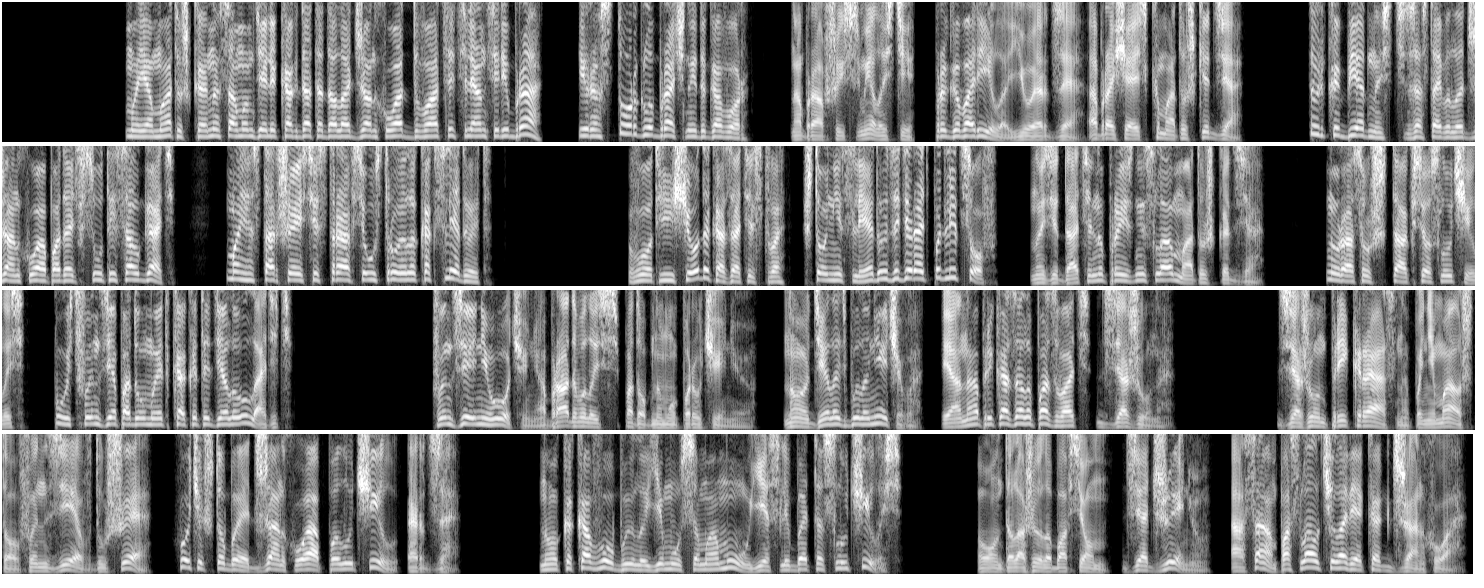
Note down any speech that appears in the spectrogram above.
Моя матушка на самом деле когда-то дала Джанхуа 20 лян серебра и расторгла брачный договор». Набравшись смелости, проговорила Юэрдзе, обращаясь к матушке Дзя. «Только бедность заставила Джанхуа подать в суд и солгать. Моя старшая сестра все устроила как следует». «Вот еще доказательство, что не следует задирать подлецов», назидательно произнесла матушка Дзя. «Ну, раз уж так все случилось, Пусть Фэнзе подумает, как это дело уладить». Фэнзе не очень обрадовалась подобному поручению. Но делать было нечего, и она приказала позвать Дзяжуна. Дзяжун прекрасно понимал, что Фэнзе в душе хочет, чтобы Джан Хуа получил Эрдзе. Но каково было ему самому, если бы это случилось? Он доложил обо всем Дзядженю, а сам послал человека к Джан Хуа.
